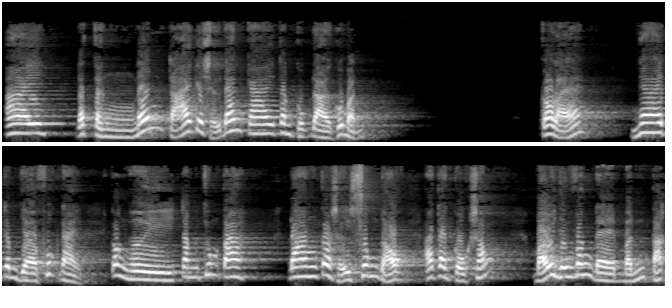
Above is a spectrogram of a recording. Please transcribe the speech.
ai đã từng nếm trải cái sự đáng cay trong cuộc đời của mình? Có lẽ, ngay trong giờ phút này, có người trong chúng ta đang có sự xung đột ở trong cuộc sống bởi những vấn đề bệnh tật,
